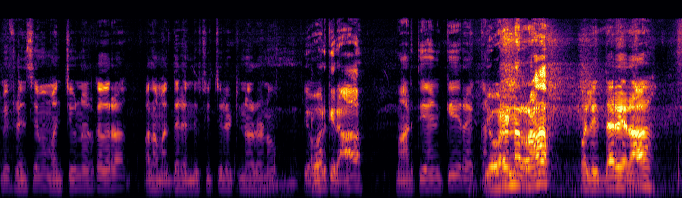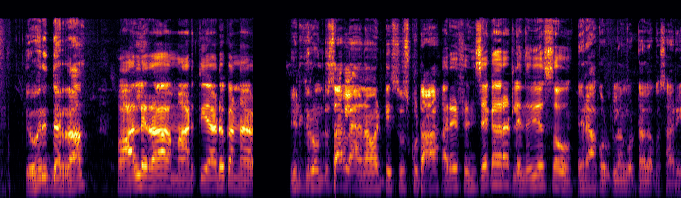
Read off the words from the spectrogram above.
మీ ఫ్రెండ్స్ ఏమో మంచిగా ఉన్నారు కదరా వాళ్ళ మధ్యలో ఎందుకు చిచ్చులు పెట్టినారు నువ్వు? ఎవరికి రా? మార్తియానికి ఎవరన్నా రా? వాళ్ళిద్దరే రా. ఎవరిద్దరు రా? వాళ్ళే రా మార్తియాడు కన్నా. వీటికి రెండు సార్లు అనబట్టి చూసుకుంటా. అరే ఫ్రెండ్సే కదరా అట్లా ఎందుకు చేస్తావు? లేరా కొడుకులను కొట్టాలి ఒకసారి.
